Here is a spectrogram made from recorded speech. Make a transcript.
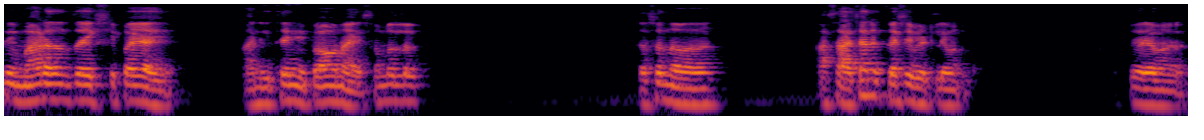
मी महाराजांचा एक शिपाई आहे आणि इथे मी पाहुणा आहे समजलं? तसं न असं अचानक कसे भेटले म्हणलं? सोयरा म्हणाला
